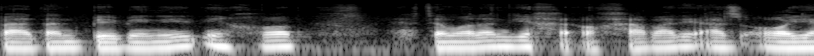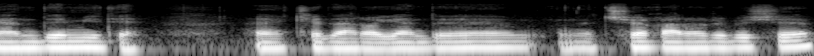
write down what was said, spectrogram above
بعدا ببینید این خواب احتمالا یه خبری از آینده میده. که در آینده چه قراره بشه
